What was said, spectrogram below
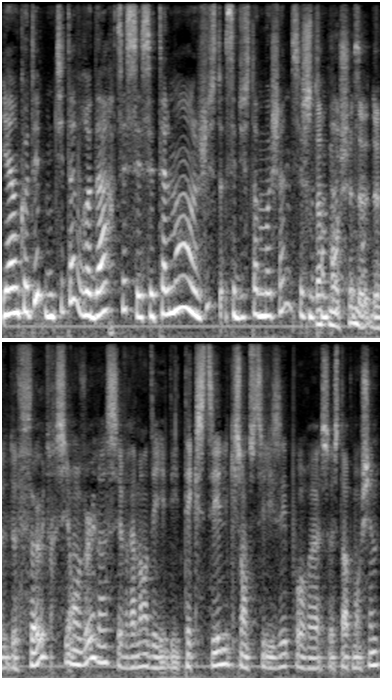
Il y a un côté, une petite œuvre d'art, tu sais, c'est tellement juste, c'est du stop motion, si je me trompe pas. Stop motion de, de, feutre, si on veut, là, c'est vraiment des, des, textiles qui sont utilisés pour ce stop motion.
